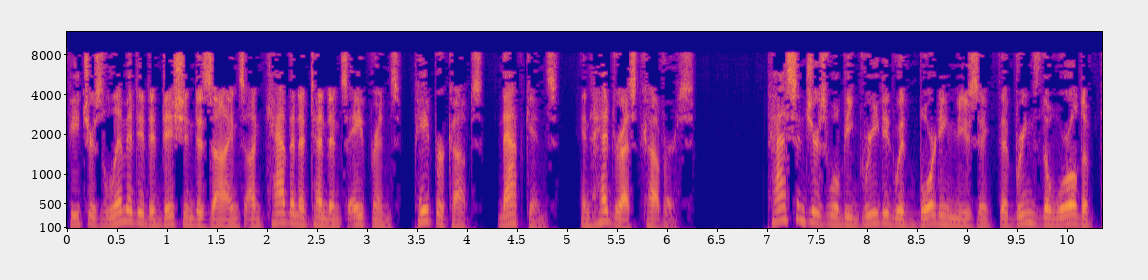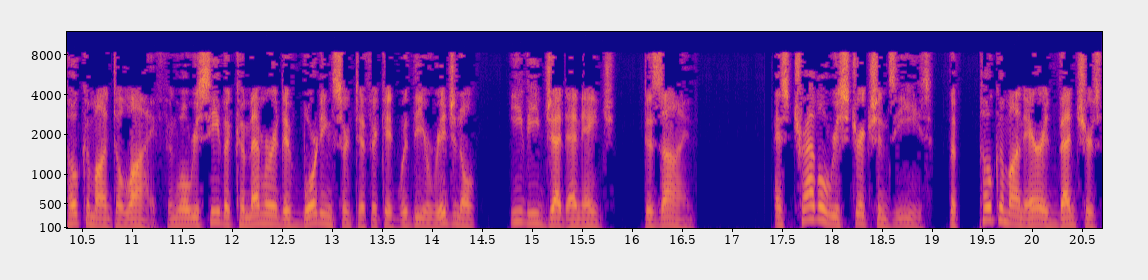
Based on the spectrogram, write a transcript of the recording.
features limited edition designs on cabin attendants' aprons, paper cups, napkins, and headrest covers. Passengers will be greeted with boarding music that brings the world of Pokemon to life and will receive a commemorative boarding certificate with the original Eevee Jet NH design. As travel restrictions ease, the Pokemon Air Adventures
